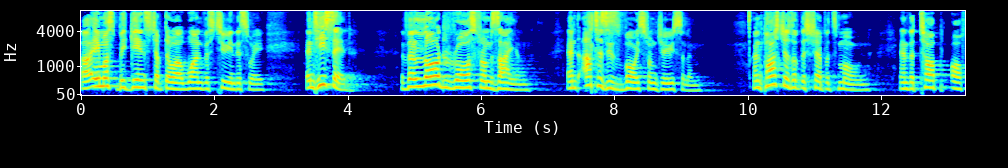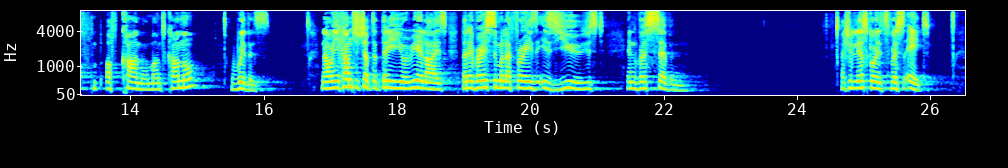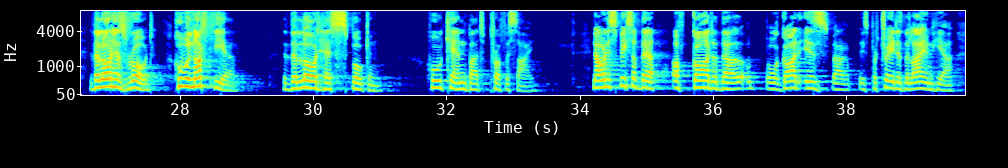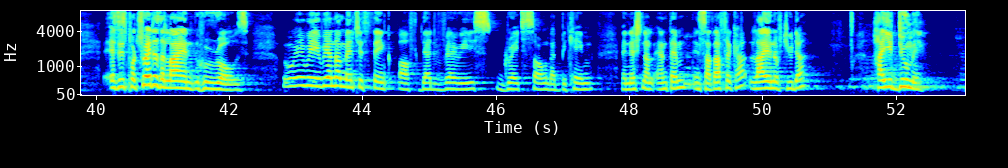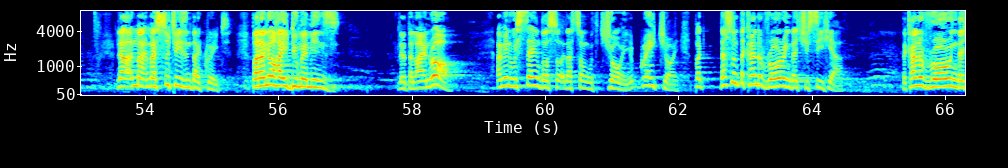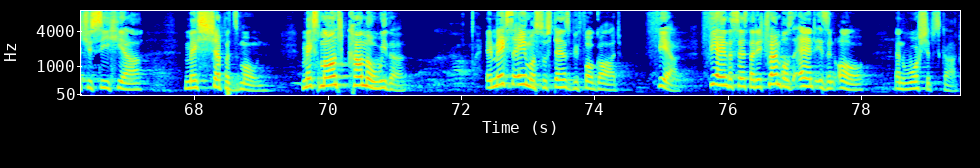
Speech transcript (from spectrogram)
Uh, Amos begins chapter 1, verse 2 in this way. And he said, The Lord rose from Zion and utters his voice from Jerusalem. And pastures of the shepherds moan, and the top of, of Carmel, Mount Carmel, withers. Now, when you come to chapter 3, you realize that a very similar phrase is used in verse 7. Actually, let's go, it's verse 8. The Lord has roared. Who will not fear? The Lord has spoken. Who can but prophesy? Now, when it speaks of, the, of God, or, the, or God is, uh, is portrayed as the lion here, as he's portrayed as a lion who roars, we, we, we are not meant to think of that very great song that became a national anthem in South Africa, Lion of Judah. How you do me? Now, my, my sutra isn't that great, but I know how you do me means let the lion roar. I mean, we sang those, that song with joy, great joy, but that's not the kind of roaring that you see here. The kind of roaring that you see here makes shepherds moan makes Mount Carmel wither. It makes Amos, who stands before God, fear. Fear in the sense that he trembles and is in awe and worships God.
